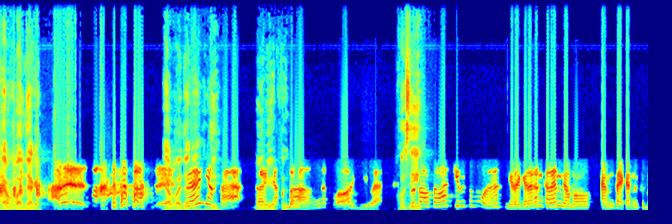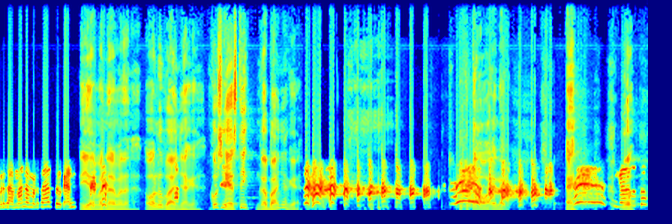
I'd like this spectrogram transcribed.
Emang banyak ya? Emang banyak, ya? banyak Ji? kak, Oh, banyak gitu. banget loh gila. Kok sih? tolak-tolakin semua. Gara-gara kan kalian nggak mau MT kan kebersamaan nomor satu kan? Iya benar-benar. Oh lu banyak ya? Kok si Hesti nggak banyak ya? Ketawain lo. Eh, Enggak Gua- tuh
